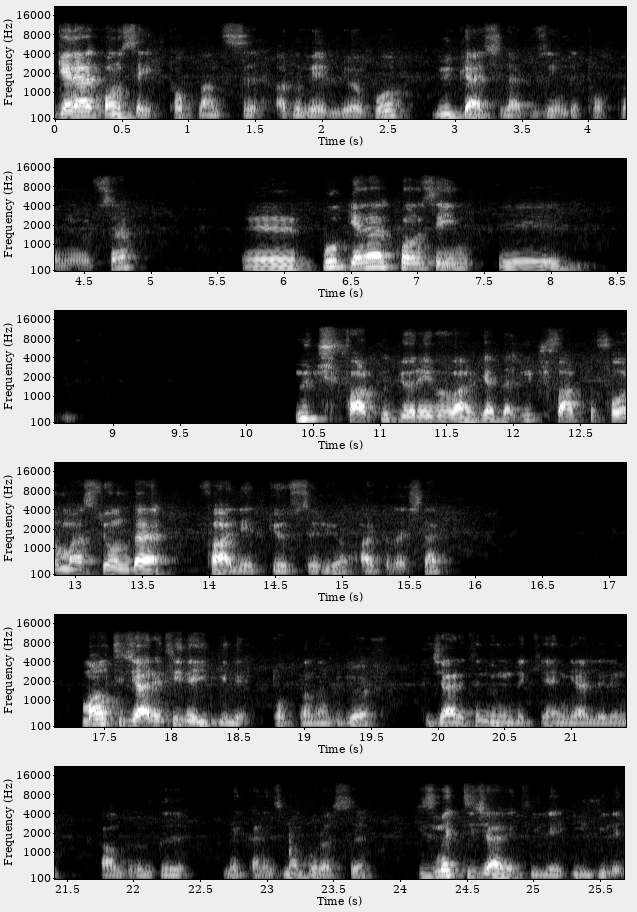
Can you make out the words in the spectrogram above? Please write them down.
Genel Konsey toplantısı adı veriliyor bu. Büyükelçiler düzeyinde toplanıyorsa. E, bu Genel Konsey'in e, üç farklı görevi var ya da üç farklı formasyonda faaliyet gösteriyor arkadaşlar. Mal ticaretiyle ilgili toplanabiliyor. Ticaretin önündeki engellerin kaldırıldığı mekanizma burası. Hizmet ticaretiyle ilgili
